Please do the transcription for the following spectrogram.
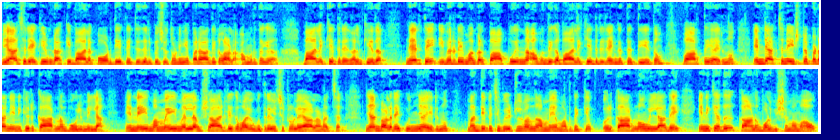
വ്യാജരേഖയുണ്ടാക്കി ബാല കോടതിയെ തെറ്റിദ്ധരിപ്പിച്ചു തുടങ്ങിയ പരാതികളാണ് അമൃത ബാലയ്ക്കെതിരെ നൽകിയത്. നേരത്തെ ഇവരുടെ മകൾ പാപ്പു എന്ന അവന്തിക ബാലയ്ക്കെതിരെ രംഗത്തെത്തിയതും വാർത്തയായിരുന്നു. എന്റെ അച്ഛനെ ഇഷ്ടപ്പെടാൻ എനിക്കൊരു കാരണം പോലുമില്ല. എന്നെയും അമ്മയും എല്ലാം ശാരീരികമായി ഉപദ്രവിച്ചിട്ടുള്ളയാളാണ് അച്ഛൻ. ഞാൻ വളരെ കുഞ്ഞായിരുന്നു. മദ്യപിച്ച് വീട്ടിൽ വന്ന് അമ്മയെ മർദ്ദിക്കും. ഒരു കാരണവുമില്ലാതെ എനിക്കത് കാണുമ്പോൾ വിഷമമാവും.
